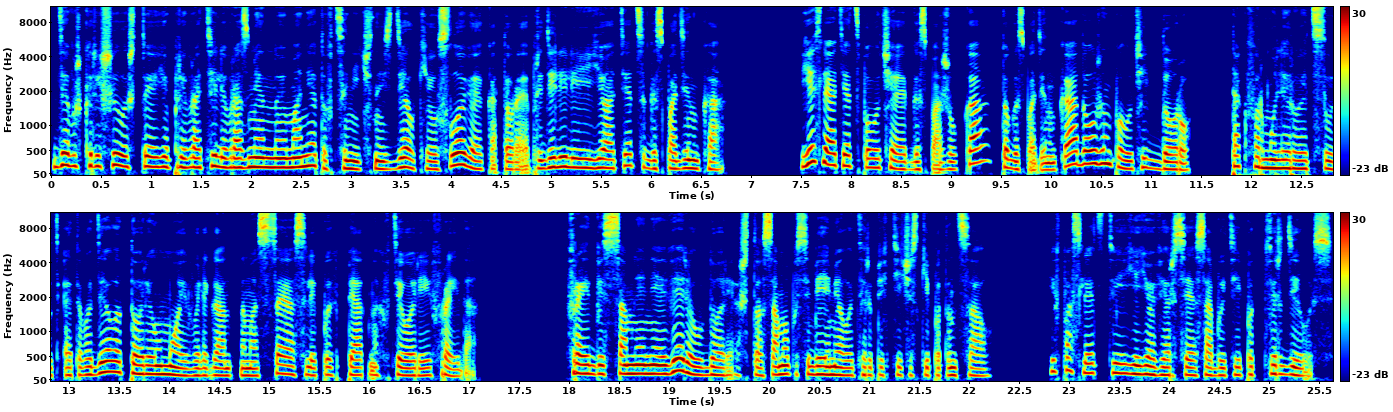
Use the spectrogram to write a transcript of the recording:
девушка решила, что ее превратили в разменную монету в циничной сделке условия, которые определили ее отец и господин К. Если отец получает госпожу К, то господин К должен получить Дору, так формулирует суть этого дела Торил Мой в элегантном эссе о слепых пятнах в теории Фрейда. Фрейд без сомнения верил Доре, что само по себе имело терапевтический потенциал, и впоследствии ее версия событий подтвердилась.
